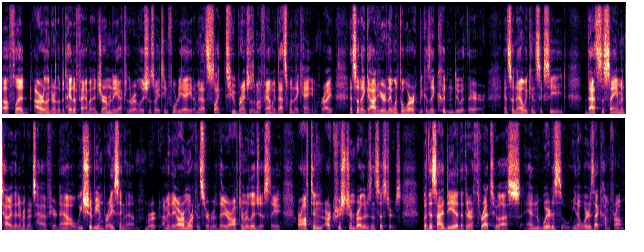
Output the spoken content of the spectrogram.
uh, fled Ireland during the potato famine and Germany after the revolutions of 1848. I mean, that's like two branches of my family. That's when they came, right? And so they got here and they went to work because they couldn't do it there. And so now we can succeed. That's the same mentality that immigrants have here now. We should be embracing them. I mean, they are more conservative. They are often religious. They are often our Christian brothers and sisters. But this idea that they're a threat to us, and where does you know where does that come from?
